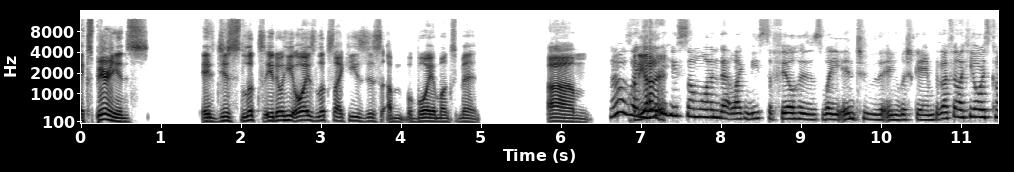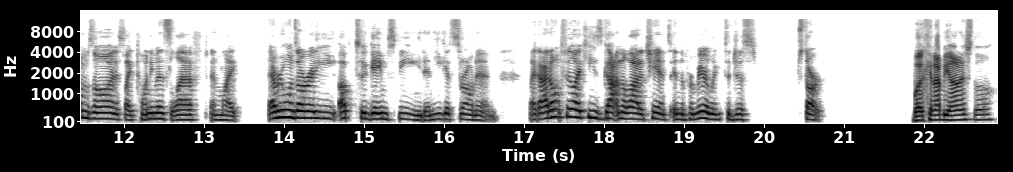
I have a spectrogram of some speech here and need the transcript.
experience, it just looks you know he always looks like he's just a, a boy amongst men. Um, I was like, maybe other... he's someone that like needs to feel his way into the English game because I feel like he always comes on. It's like 20 minutes left, and like everyone's already up to game speed, and he gets thrown in. Like I don't feel like he's gotten a lot of chance in the Premier League to just start. But can I be honest though?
